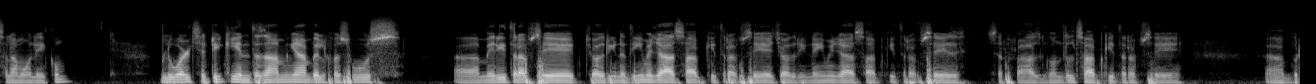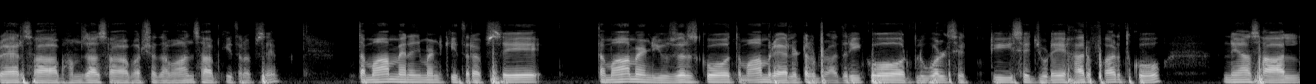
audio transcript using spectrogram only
असलकुम ब्लू वर्ल्ड सिटी की इंतज़ामिया बिलखसूस मेरी तरफ़ से चौधरी नदीम एजाज साहब की तरफ़ से, चौधरी नईम एजाज साहब की तरफ़ से, सरफराज गोंदल साहब की तरफ़ से बुरैर साहब, हमज़ा साहब, अरशद अवान साहब की तरफ़ से, तमाम मैनेजमेंट की तरफ़ से, तमाम एंड यूज़र्स को, तमाम रियल्टर बरदरी को और ब्लू वर्ल्ड सिटी से जुड़े हर फर्द को नया साल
